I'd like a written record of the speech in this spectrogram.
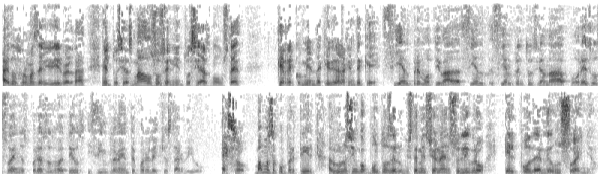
Hay dos formas de vivir, ¿verdad? Entusiasmados o sin entusiasmo. ¿Usted qué recomienda? ¿Que viva la gente qué? Siempre motivada, siempre, siempre entusiasmada por esos sueños, por esos objetivos y simplemente por el hecho de estar vivo. Eso. Vamos a compartir algunos cinco puntos de lo que usted menciona en su libro El poder de un sueño.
